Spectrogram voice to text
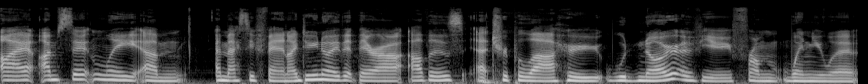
I, am certainly um, a massive fan. I do know that there are others at Triple R who would know of you from when you were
